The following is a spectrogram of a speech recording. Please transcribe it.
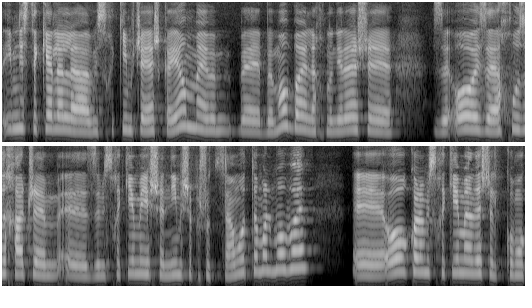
אם נסתכל על המשחקים שיש כיום אה, במובייל, אנחנו נראה שזה או איזה אחוז אחד שהם, אה, זה משחקים ישנים שפשוט שמו אותם על מובייל, אה, או כל המשחקים האלה של כמו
